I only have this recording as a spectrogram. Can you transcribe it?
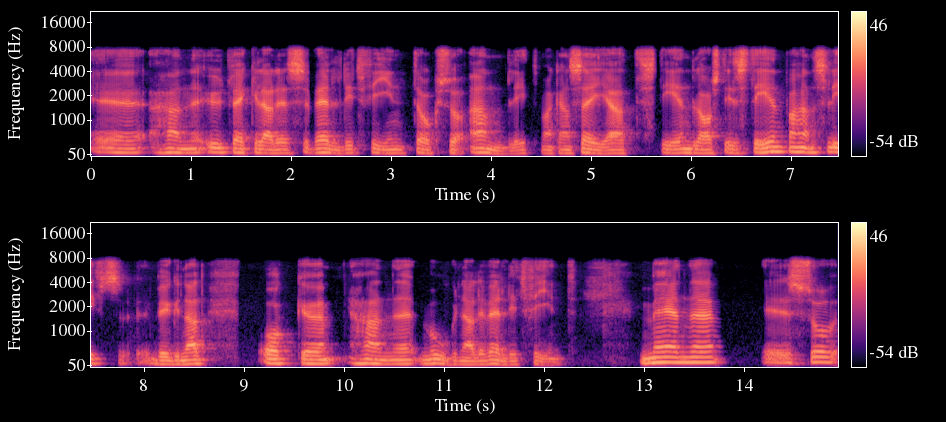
eh, han utvecklades väldigt fint också andligt. Man kan säga att sten lades till sten på hans livsbyggnad och eh, han eh, mognade väldigt fint. Men eh, så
